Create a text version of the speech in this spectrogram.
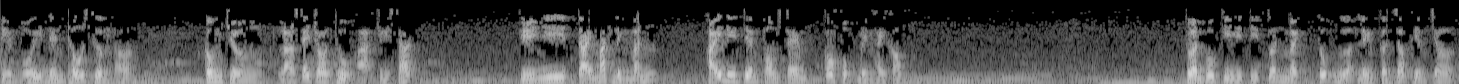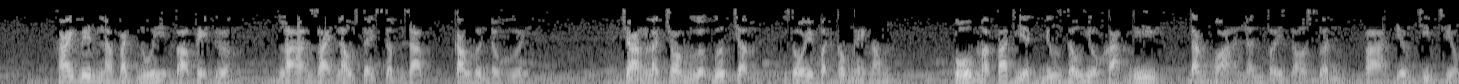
tiền bối đến thấu xương đó. Công trường là sẽ cho thủ hạ truy sát. Kỳ nhi tai mắt linh mẫn, hãy đi tiên phong xem có phục binh hay không. Tuần vô Kỳ thì tuân mệnh thúc ngựa lên cơn dốc hiểm trở. Hai bên là vách núi và vệ đường, là giải lau dậy rậm rạp, cao hơn đầu người. Chàng là cho ngựa bước chậm, rồi vận công nghe ngóng, cố mà phát hiện những dấu hiệu khả nghi đang hòa lẫn với gió xuân và tiếng chim chiều.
